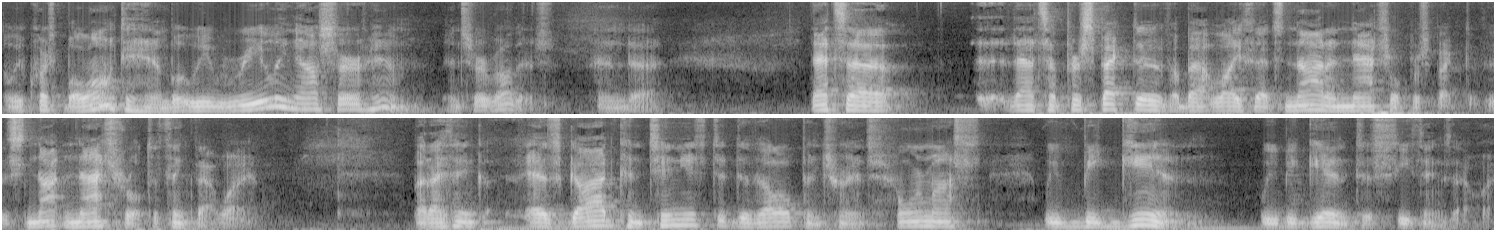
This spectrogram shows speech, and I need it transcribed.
we of course belong to Him, but we really now serve Him and serve others, and uh, that's a that's a perspective about life that's not a natural perspective. It's not natural to think that way. But I think as God continues to develop and transform us, we begin we begin to see things that way.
